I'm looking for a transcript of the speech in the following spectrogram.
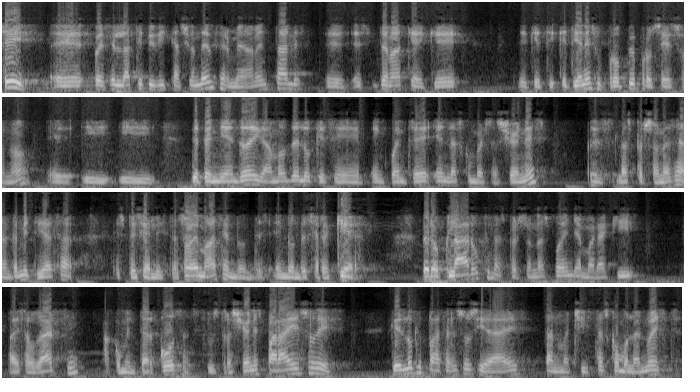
Sí, pues la tipificación de enfermedad mental es un tema que hay que que, que, tiene su propio proceso, ¿no? Eh, y, dependiendo, digamos, de lo que se encuentre en las conversaciones, pues las personas serán remitidas a especialistas o demás en donde, en donde se requiera. Pero claro que las personas pueden llamar aquí a desahogarse, a comentar cosas, frustraciones. Para eso es, ¿qué es lo que pasa en sociedades tan machistas como la nuestra?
